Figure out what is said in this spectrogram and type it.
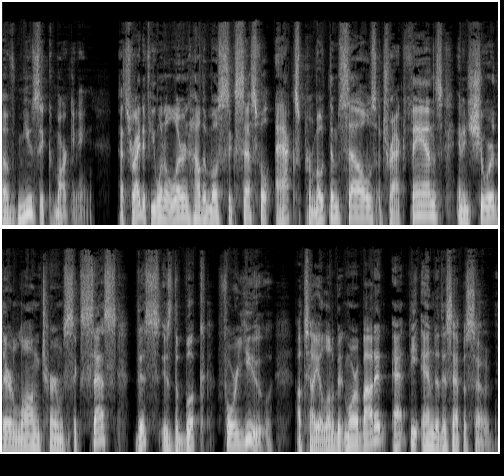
of music marketing. That's right. If you want to learn how the most successful acts promote themselves, attract fans, and ensure their long-term success, this is the book for you. I'll tell you a little bit more about it at the end of this episode.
